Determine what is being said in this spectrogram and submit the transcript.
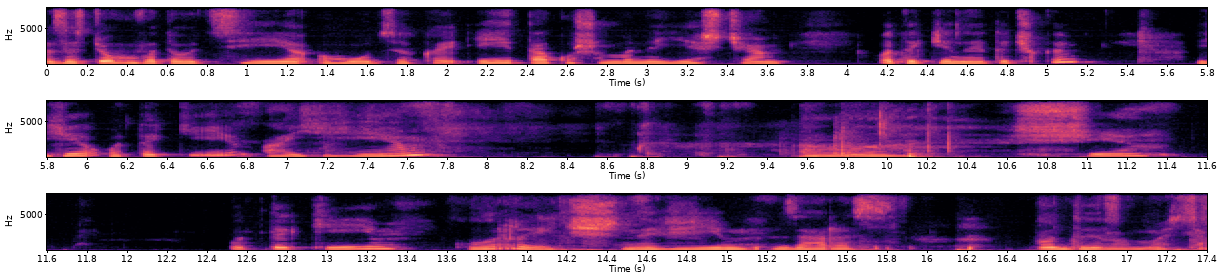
застягувати оці гудзики. І також у мене є ще отакі ниточки, є отакі, а є а, ще отакі коричневі. Зараз подивимося.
